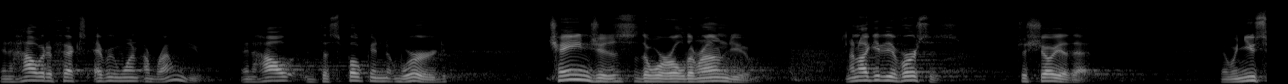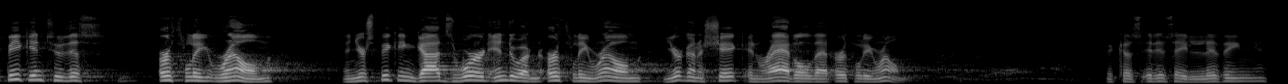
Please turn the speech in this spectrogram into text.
and how it affects everyone around you, and how the spoken word changes the world around you. And I'll give you verses to show you that. That when you speak into this earthly realm, and you're speaking God's word into an earthly realm, you're going to shake and rattle that earthly realm. Because it is a living,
